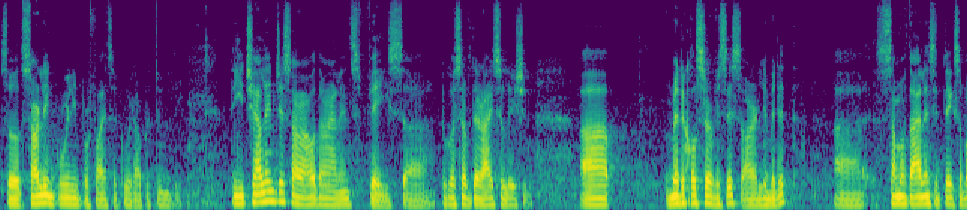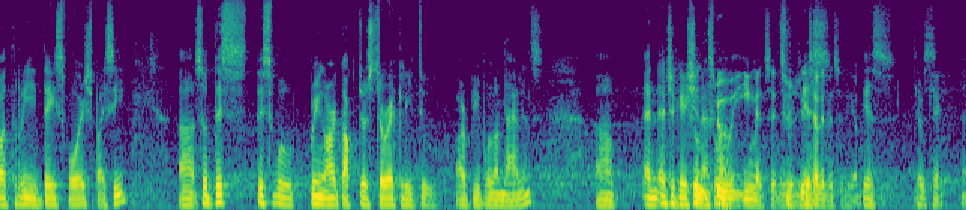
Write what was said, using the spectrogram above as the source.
So Starlink really provides a good opportunity. The challenges our other islands face uh, because of their isolation. Uh, medical services are limited. Uh, some of the islands, it takes about three days voyage by sea. Uh, so this, this will bring our doctors directly to our people on the islands. Uh, and education through, as well. Through e-medicine, through yes. telemedicine, yeah. Yes. Okay. Yeah.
